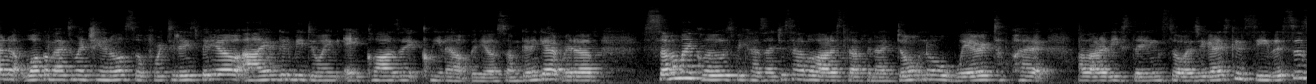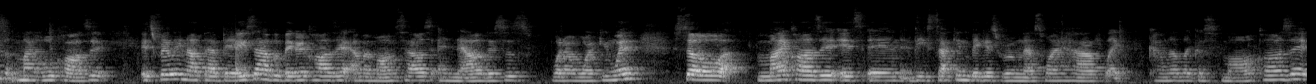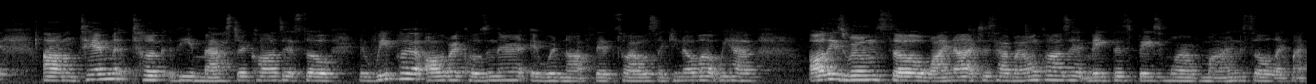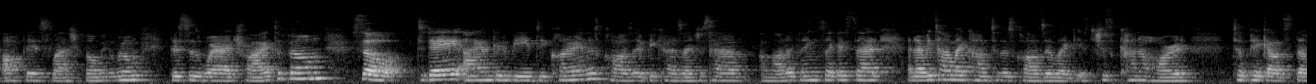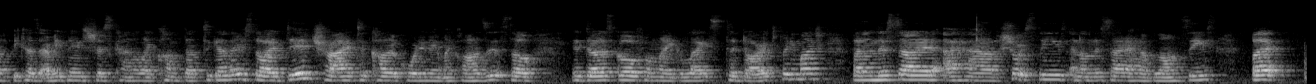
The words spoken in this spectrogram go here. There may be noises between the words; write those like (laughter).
everyone welcome back to my channel. So for today's video i am going to be doing a closet clean out video. So i'm going to get rid of some of my clothes because i just have a lot of stuff and i don't know where to put a lot of these things. So as you guys can see this is my whole closet. It's really not that big. I used to have a bigger closet at my mom's house and now this is what i'm working with so my closet is in the second biggest room that's why i have like kind of like a small closet. Um, Tim took the master closet, so if we put all of our clothes in there, it would not fit. So I was like, you know what, we have all these rooms so why not just have my own closet make this space more of mine so like my office slash filming room this is where i try to film so today i am going to be decluttering this closet because i just have a lot of things like i said and every time i come to this closet like it's just kind of hard to pick out stuff because everything's just kind of like clumped up together. So I did try to color coordinate my closet. So it does go from like lights to darks pretty much. But on this side I have short sleeves and on this side I have long sleeves. But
